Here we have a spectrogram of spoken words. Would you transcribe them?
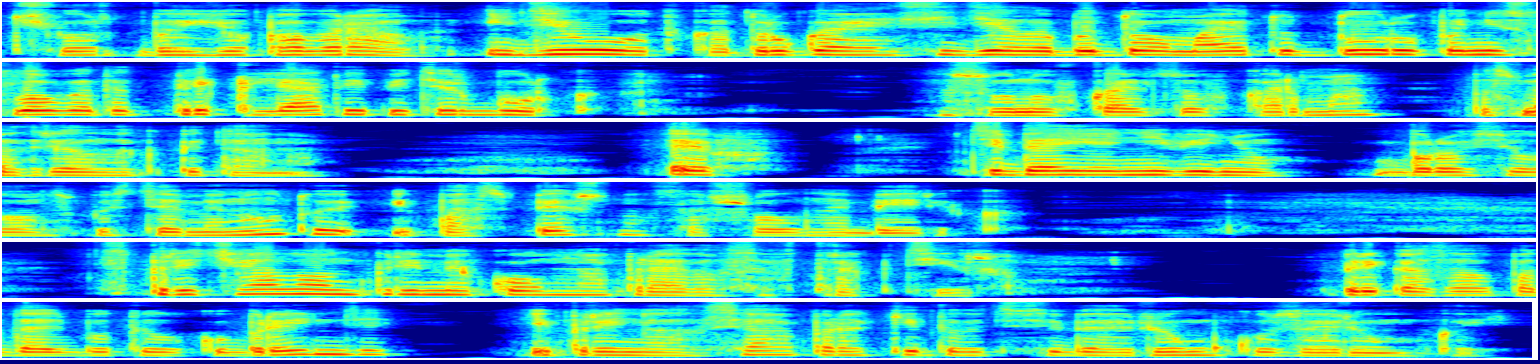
Черт бы ее побрал! Идиотка! Другая сидела бы дома, а эту дуру понесло в этот треклятый Петербург. Сунув кольцо в карман, посмотрел на капитана. «Эф, тебя я не виню», — бросил он спустя минуту и поспешно сошел на берег. С причала он прямиком направился в трактир. Приказал подать бутылку бренди и принялся опрокидывать в себя рюмку за рюмкой.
